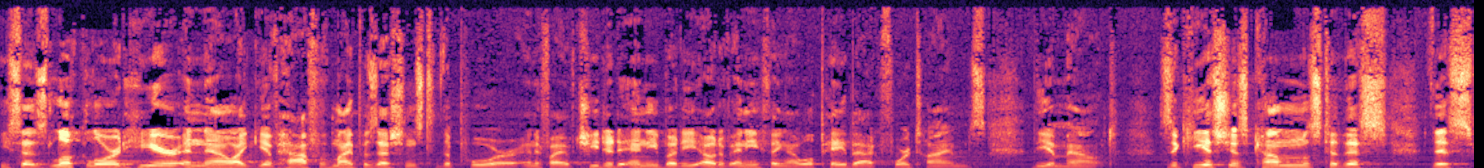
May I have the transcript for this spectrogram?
He says, Look, Lord, here and now I give half of my possessions to the poor, and if I have cheated anybody out of anything, I will pay back four times the amount. Zacchaeus just comes to this, this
